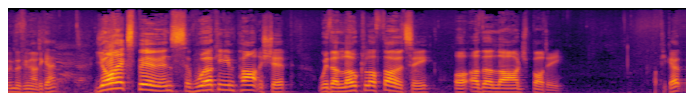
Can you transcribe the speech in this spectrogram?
We're moving around again. Your experience of working in partnership with a local authority or other large body. Off you go.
